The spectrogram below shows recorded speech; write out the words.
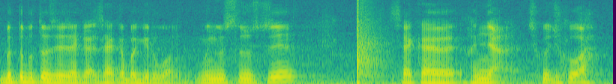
betul-betul saya cakap saya akan bagi ruang. Minggu seterusnya saya akan henyak cukup-cukup lah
